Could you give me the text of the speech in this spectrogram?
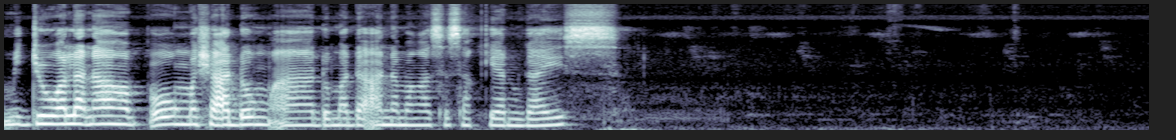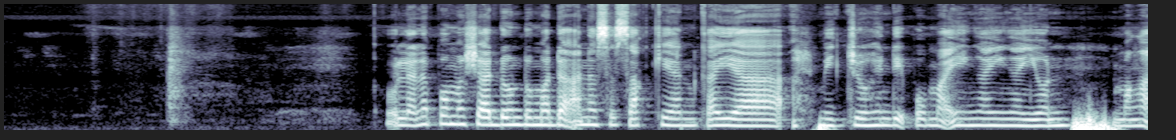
Medyo wala na po masyadong ah, dumadaan na mga sasakyan guys. Wala na po masyadong dumadaan na sasakyan kaya medyo hindi po maingay ngayon. Mga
